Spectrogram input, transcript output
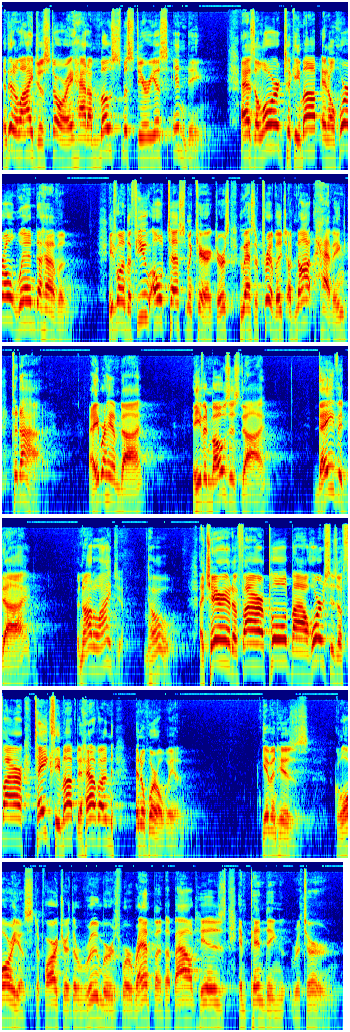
And then Elijah's story had a most mysterious ending as the Lord took him up in a whirlwind to heaven. He's one of the few Old Testament characters who has the privilege of not having to die. Abraham died, even Moses died, David died, but not Elijah. No. A chariot of fire pulled by horses of fire takes him up to heaven in a whirlwind. Given his glorious departure, the rumors were rampant about his impending return.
